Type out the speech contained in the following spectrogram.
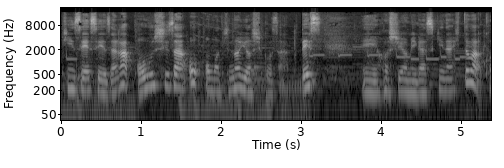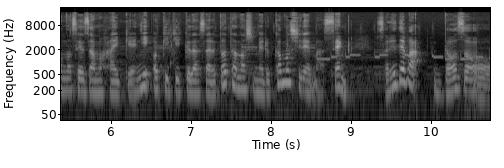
金星星座がお牛座をお持ちのよしこさんです、えー、星読みが好きな人はこの星座も背景にお聞きくださると楽しめるかもしれません。それではどうぞ。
